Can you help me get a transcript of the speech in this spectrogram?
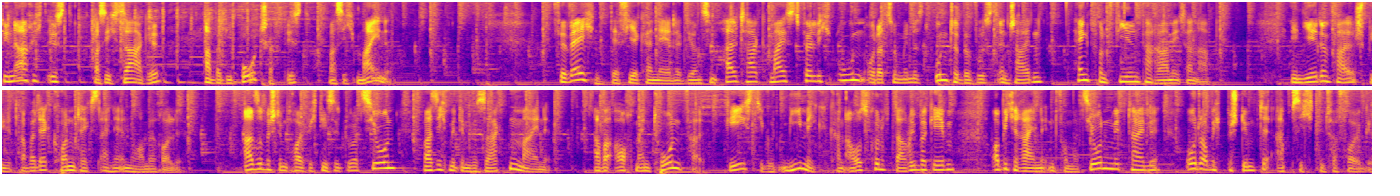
Die Nachricht ist, was ich sage, aber die Botschaft ist, was ich meine. Für welchen der vier Kanäle wir uns im Alltag meist völlig un- oder zumindest unterbewusst entscheiden, hängt von vielen Parametern ab. In jedem Fall spielt aber der Kontext eine enorme Rolle. Also bestimmt häufig die Situation, was ich mit dem Gesagten meine. Aber auch mein Tonfall, Gestik und Mimik kann Auskunft darüber geben, ob ich reine Informationen mitteile oder ob ich bestimmte Absichten verfolge.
